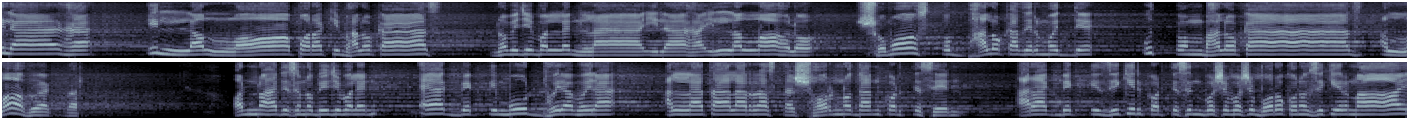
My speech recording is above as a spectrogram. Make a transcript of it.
ইলাহা কি ভালো কাজ? নবীজি বললেন, লা ইলাহা ইল্লাল্লাহ হলো সমস্ত ভালো কাজের মধ্যে উত্তম ভালো কাজ। আল্লাহ একবার অন্য হাদিসে নবীজি বলেন, এক ব্যক্তি মুঠ ভৈরা ভৈরা আল্লাহ তালার রাস্তায় স্বর্ণ দান করতেছেন আর এক ব্যক্তি জিকির করতেছেন, বসে বসে বড় কোনো জিকির নয়।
